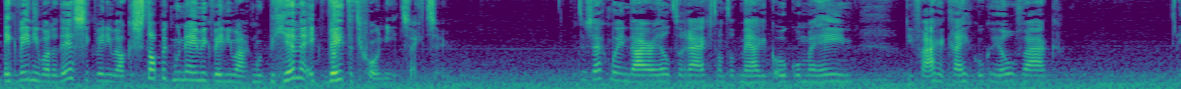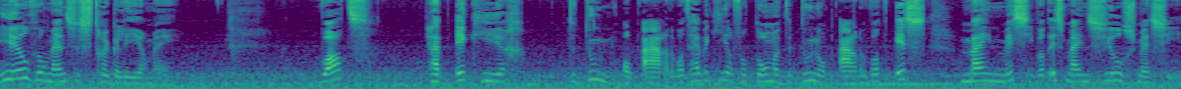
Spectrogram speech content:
ik weet niet wat het is. Ik weet niet welke stap ik moet nemen. Ik weet niet waar ik moet beginnen. Ik weet het gewoon niet, zegt ze. Toen zegt Wayne Dyer heel terecht, want dat merk ik ook om me heen. Die vragen krijg ik ook heel vaak. Heel veel mensen struggelen hiermee. Wat heb ik hier te doen op aarde? Wat heb ik hier verdomme te doen op aarde? Wat is mijn missie? Wat is mijn zielsmissie?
